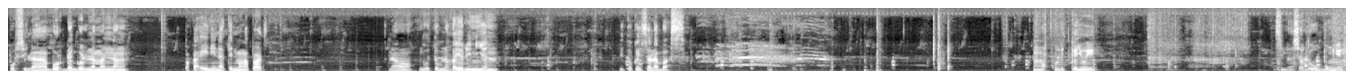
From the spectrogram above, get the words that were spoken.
Po sila bordagol naman ng pakainin natin mga part. No, gutom na kayo din yan. Dito kayo sa labas. Makulit kayo eh. Sinasalubong eh.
